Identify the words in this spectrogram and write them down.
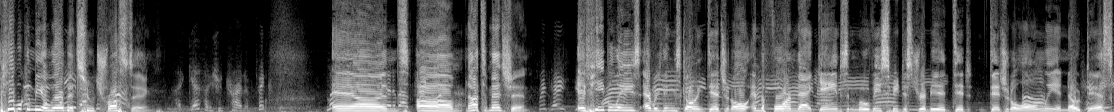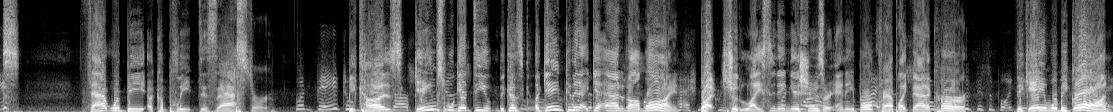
people can be a little bit too trusting. I guess I should try to fix it. Let's see what you And, um, not to mention, if he believes everything's going digital in the form that games and movies to be distributed dig- digital only and no discs, that would be a complete disaster. Good day to Because games will get de- because a game can get added online, but should licensing issues or any bullcrap like that occur, the game will be gone,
